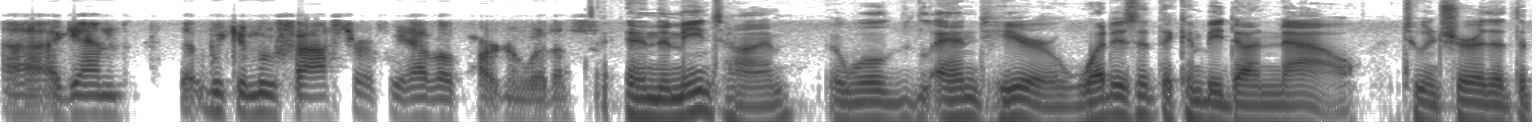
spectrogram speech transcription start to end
Uh, again, that we can move faster if we have a partner with us. In the meantime, we'll end here. What is it that can be done now? To ensure that the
